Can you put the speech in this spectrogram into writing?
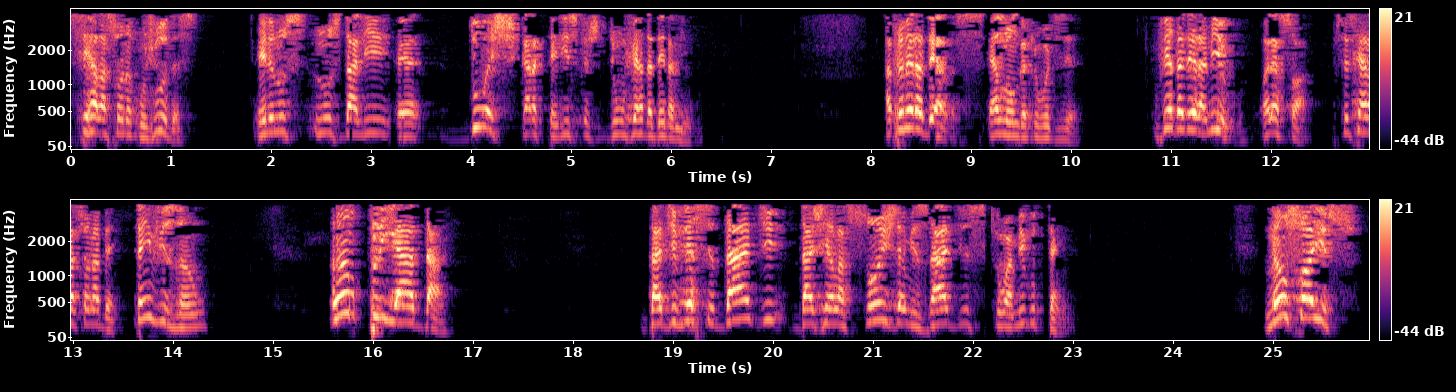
se relaciona com Judas, ele nos, nos dá ali é, duas características de um verdadeiro amigo. A primeira delas é longa que eu vou dizer. O verdadeiro amigo, olha só, você se relaciona bem, tem visão ampliada da diversidade das relações de amizades que o amigo tem. Não só isso,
